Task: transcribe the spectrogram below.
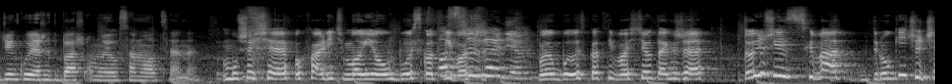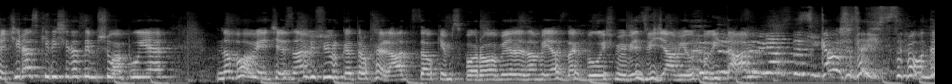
Dziękuję, że dbasz o moją samoocenę. Muszę się pochwalić moją błyskotliwością. Moją błyskotliwością, także to już jest chyba drugi czy trzeci raz, kiedy się na tym przyłapuję. No bo wiecie, znam już Julkę trochę lat, całkiem sporo, wiele na wyjazdach byłyśmy, więc widziałam ją tu i tam. Z każdej strony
